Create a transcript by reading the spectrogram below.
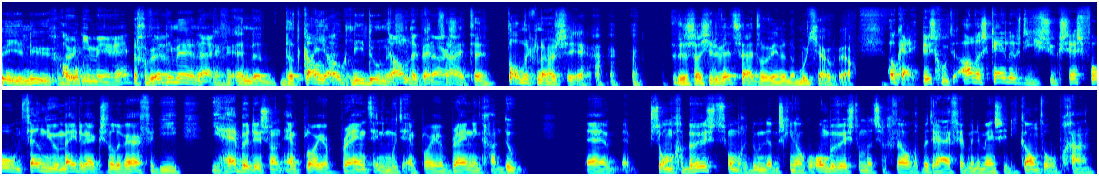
kun je nu. Gebeurt niet meer, hè? Dat gebeurt niet meer. Nee. En dat, dat kan je ook niet doen als je de website. tandenknarsen, ja. Dus als je de wedstrijd wil winnen, dan moet je ook wel. Oké, dus goed. Alle scalers die succesvol veel nieuwe medewerkers willen werven, die, die hebben dus zo'n employer brand en die moeten employer branding gaan doen. Uh, sommigen bewust, sommigen doen dat misschien ook wel onbewust, omdat ze een geweldig bedrijf hebben en de mensen die kanten op gaan.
